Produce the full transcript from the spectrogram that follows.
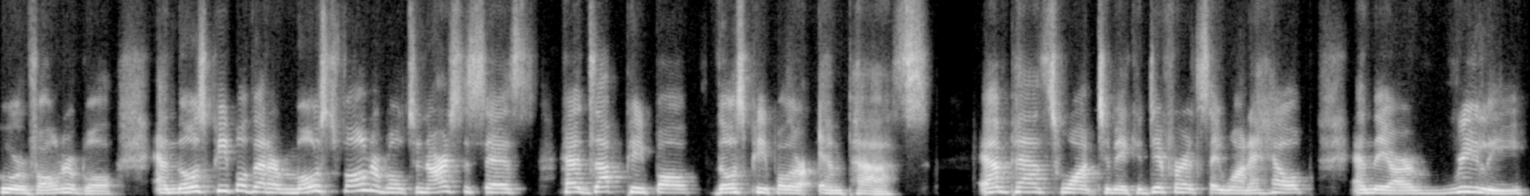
who are vulnerable. And those people that are most vulnerable to narcissists Heads up, people, those people are empaths. Empaths want to make a difference, they want to help, and they are really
